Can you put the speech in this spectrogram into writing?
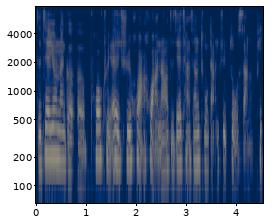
直接用那个 Procreate 去画画，然后直接产生图档去做商品。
